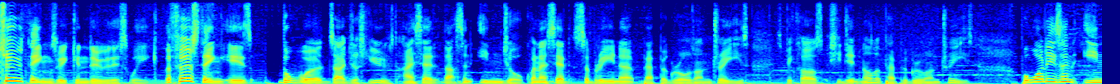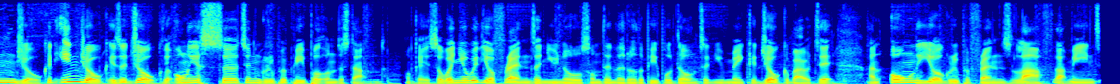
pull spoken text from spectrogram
two things we can do this week. The first thing is the words I just used. I said that's an in joke. When I said Sabrina Pepper grows on trees, it's because she didn't know that pepper grew on trees. But what is an in joke? An in joke is a joke that only a certain group of people understand. Okay, so when you're with your friends and you know something that other people don't and you make a joke about it and only your group of friends laugh, that means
